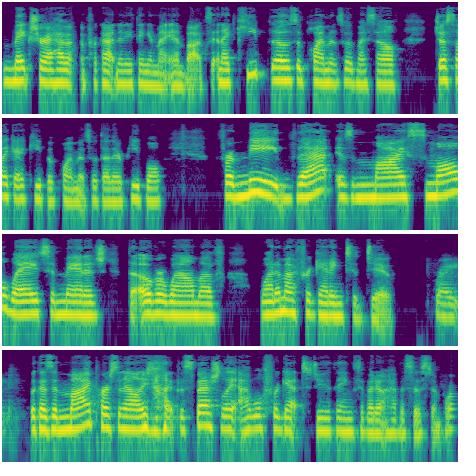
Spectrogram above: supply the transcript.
make sure I haven't forgotten anything in my inbox. And I keep those appointments with myself just like I keep appointments with other people. For me, that is my small way to manage the overwhelm of what am I forgetting to do? Right. Because in my personality type, especially, I will forget to do things if I don't have a system for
